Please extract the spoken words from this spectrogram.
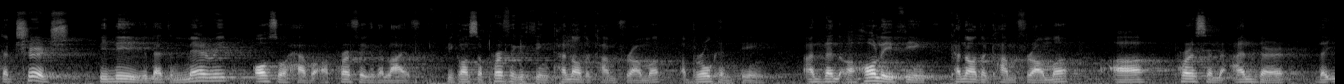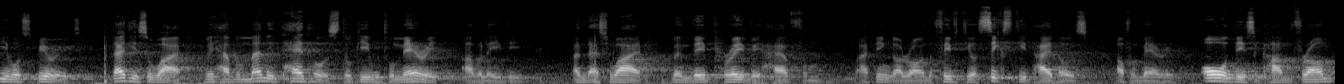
the church believe that Mary also have a perfect life because a perfect thing cannot come from a broken thing. And then a holy thing cannot come from a person under the evil spirit. That is why we have many titles to give to Mary, Our Lady. And that's why when we pray, we have, I think, around 50 or 60 titles of Mary. All these come from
